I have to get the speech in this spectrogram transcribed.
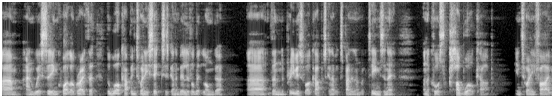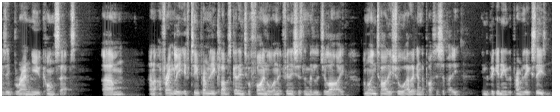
Um, and we're seeing quite a lot of growth. The, the, World Cup in 26 is going to be a little bit longer uh, than the previous World Cup. It's going to have an expanded number of teams in it, and of course, the Club World Cup in 25 is a brand new concept. Um, and uh, frankly, if two Premier League clubs get into a final and it finishes in the middle of July, I'm not entirely sure how they're going to participate in the beginning of the Premier League season.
